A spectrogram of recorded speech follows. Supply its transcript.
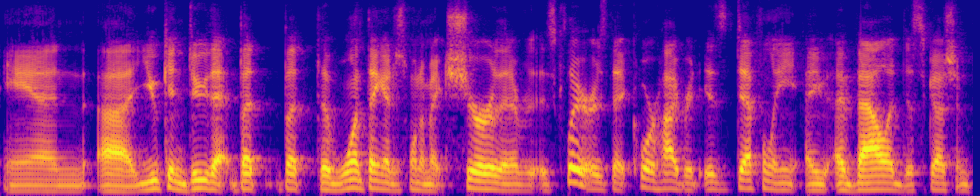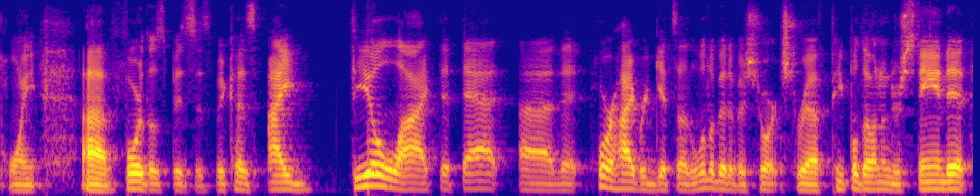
and uh, you can do that. But but the one thing I just want to make sure that is clear is that core hybrid is definitely a, a valid discussion point uh, for those businesses because I feel like that that uh, that core hybrid gets a little bit of a short shrift. People don't understand it,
